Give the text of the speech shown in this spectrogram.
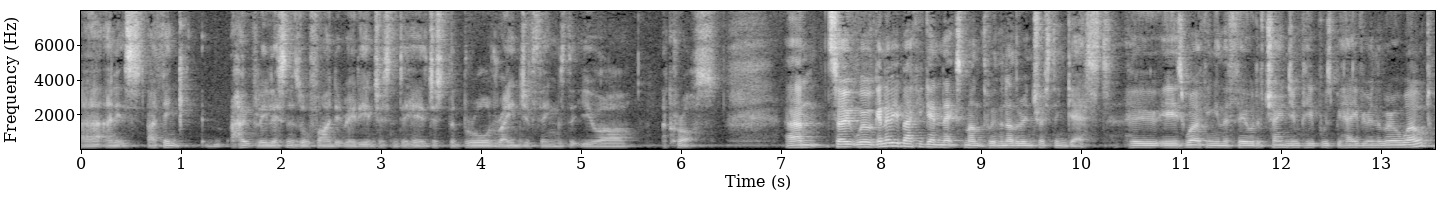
uh, and it's I think hopefully listeners will find it really interesting to hear just the broad range of things that you are across. Um, so we're going to be back again next month with another interesting guest who is working in the field of changing people's behaviour in the real world.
